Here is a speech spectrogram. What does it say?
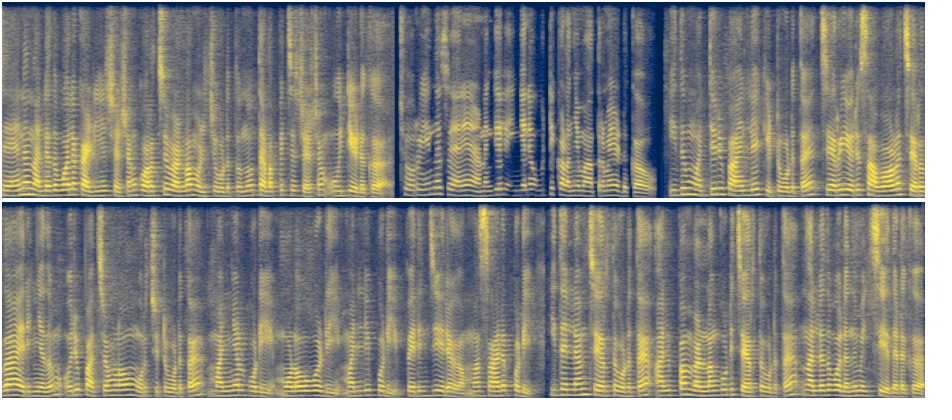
ചേന നല്ലതുപോലെ കഴുകിയ ശേഷം കുറച്ച് വെള്ളം ഒഴിച്ചു കൊടുത്തുന്നു. തിളപ്പിച്ച ശേഷം ഊറ്റിയെടുക്കുക. ചൊറിയുന്ന ചേനയാണെങ്കിൽ ഇങ്ങനെ ഊറ്റിക്കളഞ്ഞ് മാത്രമേ എടുക്കാവൂ. ഇത് മറ്റൊരു പാനിലേക്ക് ഇട്ട് കൊടുത്ത് ചെറിയൊരു സവാള ചെറുതായി അരിഞ്ഞതും ഒരു പച്ചമുളകും മുറിച്ചിട്ട് കൊടുത്ത് മഞ്ഞൾപ്പൊടി മുളക് പൊടി മല്ലിപ്പൊടി പെരിഞ്ജീരകം മസാലപ്പൊടി ഇതെല്ലാം ചേർത്ത് കൊടുത്ത് അല്പം വെള്ളം കൂടി ചേർത്ത് കൊടുത്ത് നല്ലതുപോലെ ഒന്ന് മിക്സ് ചെയ്തെടുക്കുക.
